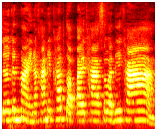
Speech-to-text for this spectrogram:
เจอกันใหม่นะคะในคาบต่อไปค่ะ สวัสดีค่ะ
